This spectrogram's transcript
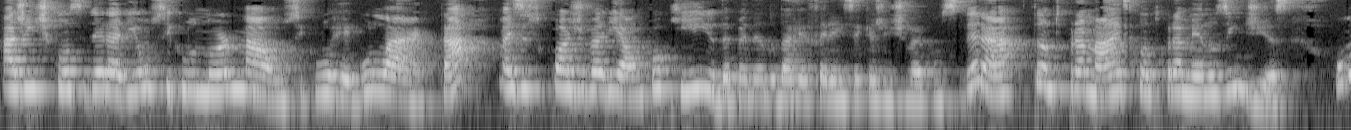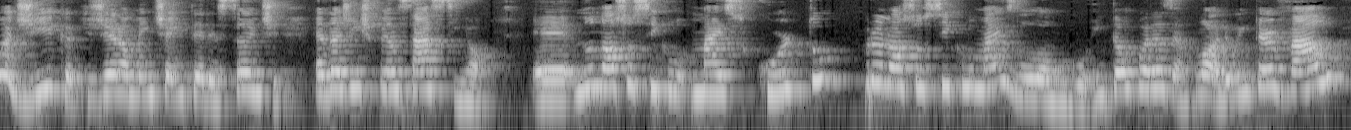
a gente consideraria um ciclo normal, um ciclo regular, tá? Mas isso pode variar um pouquinho dependendo da referência que a gente vai considerar, tanto para mais quanto para menos em dias. Uma dica que geralmente é interessante é da gente pensar assim, ó, é, no nosso ciclo mais curto para o nosso ciclo mais longo. Então, por exemplo, olha, o intervalo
